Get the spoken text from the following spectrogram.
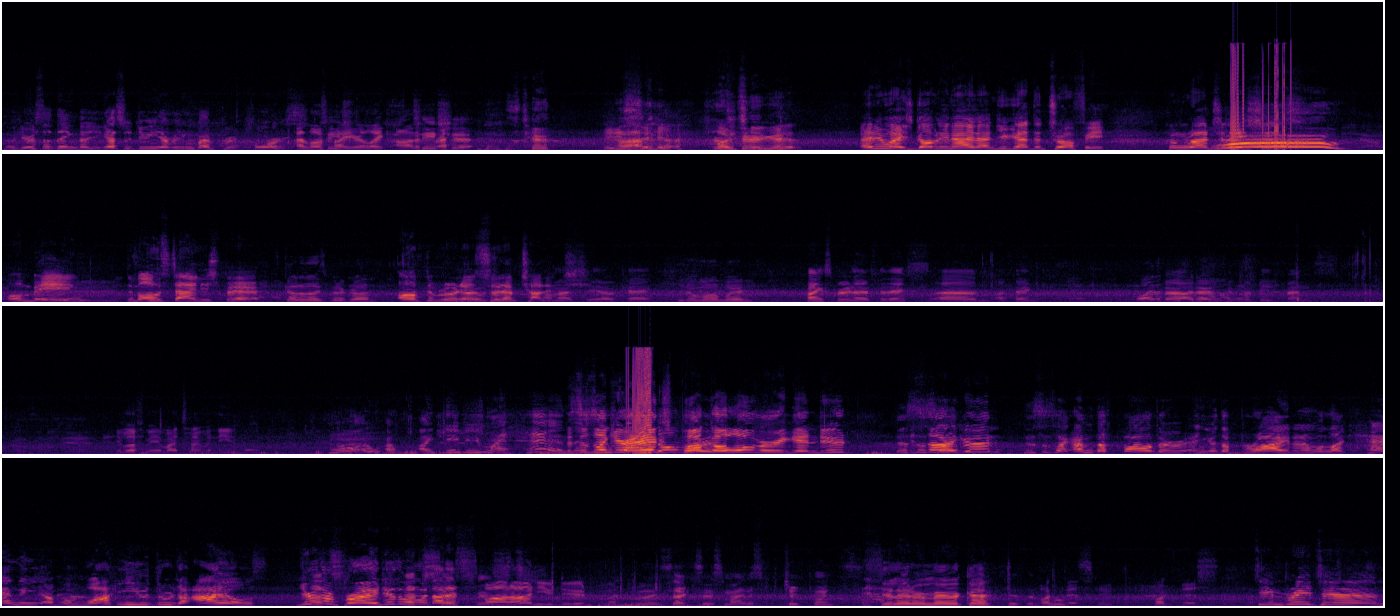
Well, here's the thing though, you guys are doing everything by brute force. I love how you're like out of T-shirt. It's too easy. Huh? Oh, too good. Anyways, Goblin Island, you get the trophy. Congratulations on being the most stylish pair It's got a nice bit of grass. of the Bruno Yeah, Suit Up I'm Challenge. actually okay. You don't want my. Thanks, Bruno, for this. Um, I think, Why the but I don't not? think we'll be friends. You left me in my time of need, man. No, I, I, I gave you my hand. This is like your walked ex over puck all over again, dude. This It's is not like good. This is like I'm the father and you're the bride, and I'm like handing, I'm walking you through the aisles. You're That's- the bride. You're the one that's without a sexist. spot on you, dude. Right. Sexist, minus two points. See you later, America. Fuck this, dude. Fuck this. Team Britain!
